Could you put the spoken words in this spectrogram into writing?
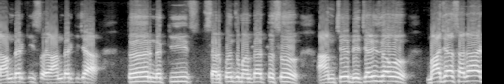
आमदारकी आमदारकीच्या तर नक्कीच सरपंच म्हणतात तसं आमचे बेचाळीस गावं माझ्या सगाट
